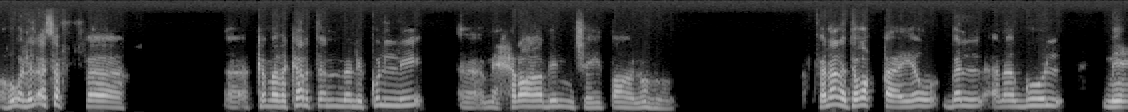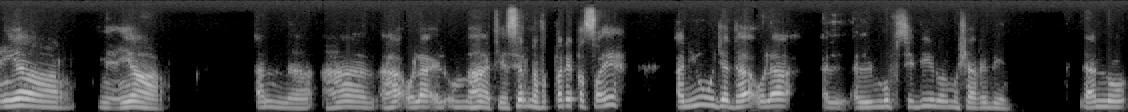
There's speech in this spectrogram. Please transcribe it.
هو للأسف كما ذكرت أن لكل محراب شيطانه. فلا نتوقع يوم بل أنا أقول معيار معيار أن هؤلاء الأمهات يسرن في الطريق الصحيح أن يوجد هؤلاء المفسدين والمشاغبين. لأنه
